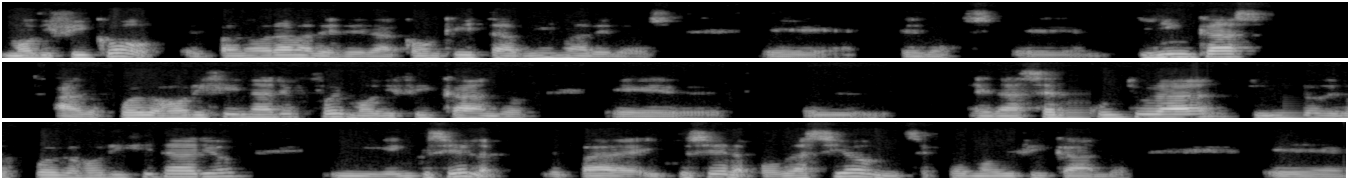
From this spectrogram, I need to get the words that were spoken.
modificó el panorama desde la conquista misma de los, eh, de los eh, incas a los pueblos originarios, fue modificando eh, el, el, hacer cultural de los pueblos originarios y inclusive la, inclusive la población se fue modificando. Eh,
